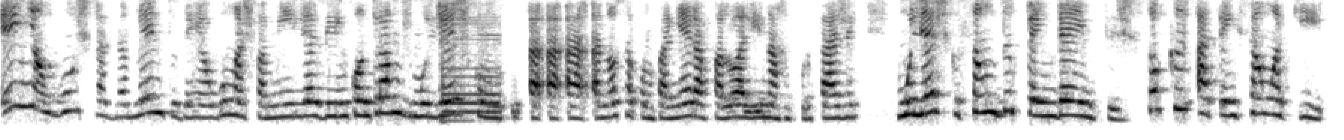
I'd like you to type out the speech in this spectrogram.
Em alguns casamentos, em algumas famílias, encontramos mulheres, como a, a, a, nossa companheira falou ali na reportagem, mulheres que são dependentes. Só que, atenção aqui,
